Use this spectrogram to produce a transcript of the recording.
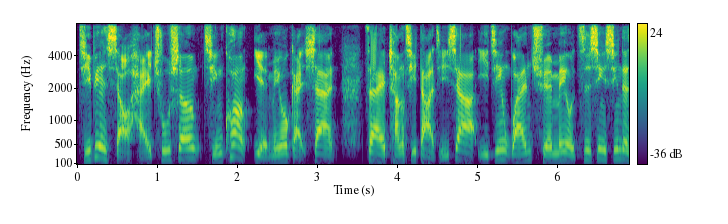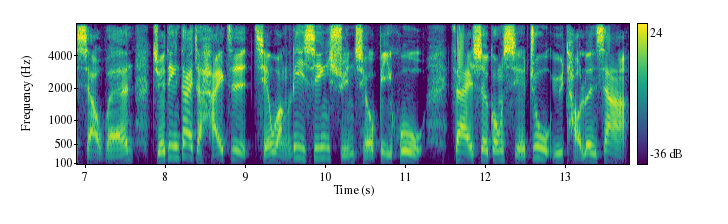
即便小孩出生，情况也没有改善。在长期打击下，已经完全没有自信心的小文，决定带着孩子前往立新寻。寻求庇护，在社工协助与讨论下，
